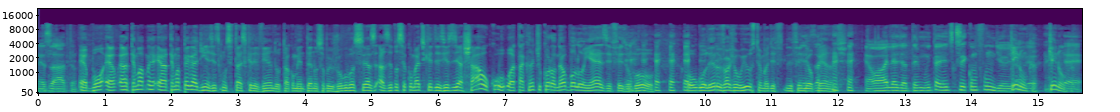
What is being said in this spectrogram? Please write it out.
exato. É bom, é, é, até, uma, é até uma pegadinha, às vezes, quando você está escrevendo, está comentando comentando sobre o jogo, você às, às vezes você comete aquele desiste de achar o, o, atacante o Coronel Bolognese fez o gol, ou o goleiro Jorge Wilstermann def, defendeu o pênalti. Olha, já tem muita gente que se confundiu. Quem já, nunca? Viu? Quem nunca? É.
